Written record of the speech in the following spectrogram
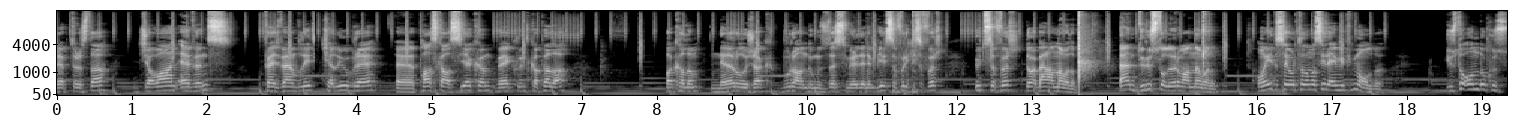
Raptors'da Jawan Evans, Fred VanVleet, Kelly Oubre, e, Pascal Siakam ve Clint Capella. Bakalım neler olacak bu roundumuzda simüle edelim. 1-0, 2-0, 3-0, 4 ben anlamadım. Ben dürüst oluyorum anlamadım. 17 sayı ortalamasıyla MVP mi oldu? %19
